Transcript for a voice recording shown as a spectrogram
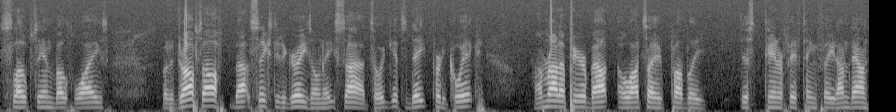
slopes in both ways but it drops off about 60 degrees on each side so it gets deep pretty quick. I'm right up here about oh I'd say probably just 10 or 15 feet. I'm down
